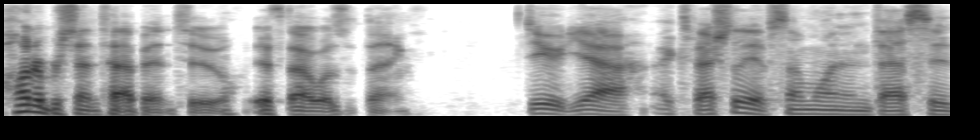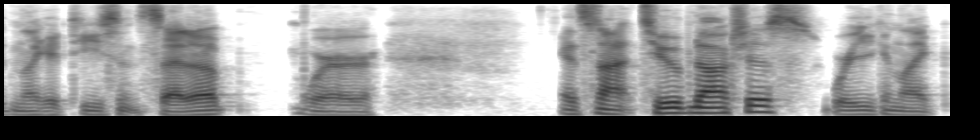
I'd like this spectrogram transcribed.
100% tap into if that was a thing. dude yeah especially if someone invested in like a decent setup where it's not too obnoxious where you can like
